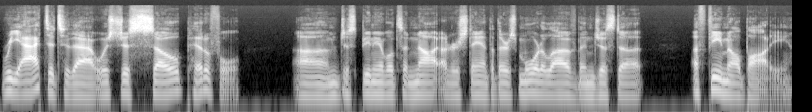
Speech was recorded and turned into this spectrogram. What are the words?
reacted to that was just so pitiful. Um, just being able to not understand that there's more to love than just a a female body.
